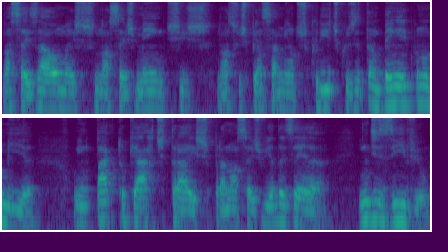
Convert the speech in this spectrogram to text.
nossas almas, nossas mentes, nossos pensamentos críticos e também a economia. O impacto que a arte traz para nossas vidas é indizível.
